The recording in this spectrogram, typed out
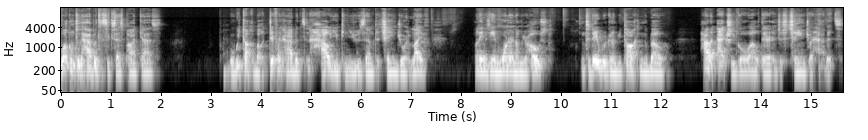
Welcome to the Habits of Success podcast, where we talk about different habits and how you can use them to change your life. My name is Ian Warner, and I'm your host. And today we're going to be talking about how to actually go out there and just change your habits.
